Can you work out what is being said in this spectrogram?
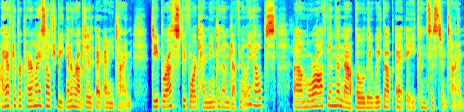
I have to prepare myself to be interrupted at any time. Deep breaths before tending to them definitely helps. Uh, more often than not, though, they wake up at a consistent time.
